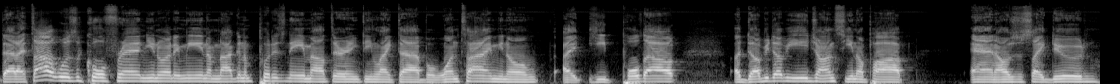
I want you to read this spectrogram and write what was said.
that I thought was a cool friend, you know what I mean? I'm not to put his name out there or anything like that, but one time, you know, I he pulled out a WWE John Cena pop and I was just like, dude,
